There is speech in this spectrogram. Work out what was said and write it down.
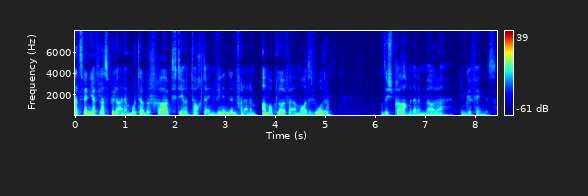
hat Svenja Flasspöhler eine Mutter befragt, deren Tochter in Winnenden von einem Amokläufer ermordet wurde, und sie sprach mit einem Mörder im Gefängnis.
